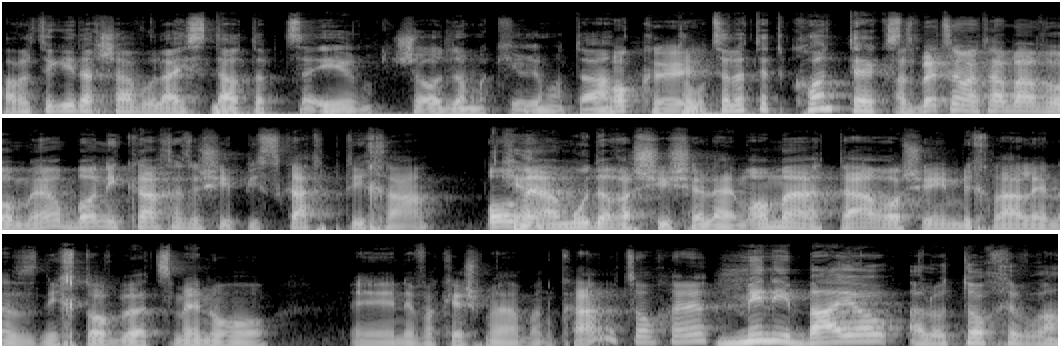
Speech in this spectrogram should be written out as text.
אבל תגיד עכשיו אולי סטארט-אפ צעיר, שעוד לא מכירים אותה. אוקיי. אתה רוצה לתת קונטקסט. אז בעצם אתה בא ואומר, בוא ניקח איזושהי פסקת פתיחה, או כן. מהעמוד הראשי שלהם, או מהאתר, או שאם בכלל אין, אז נכתוב בעצמנו, נבקש מהמנכ"ל לצורך העניין. מיני ביו על אותו חברה.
